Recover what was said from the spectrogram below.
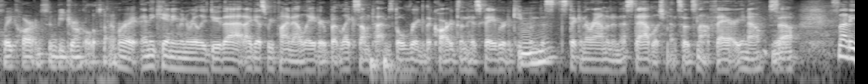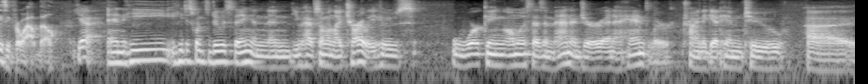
play cards and be drunk all the time. Right, and he can't even really do that. I guess we find out later, but like sometimes they'll rig the cards in his favor to keep him Mm-hmm. just sticking around in an establishment, so it's not fair, you know. So it's not easy for Wild Bill. Yeah, and he he just wants to do his thing, and and you have someone like Charlie who's working almost as a manager and a handler, trying to get him to uh,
